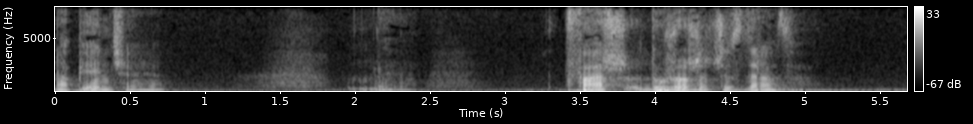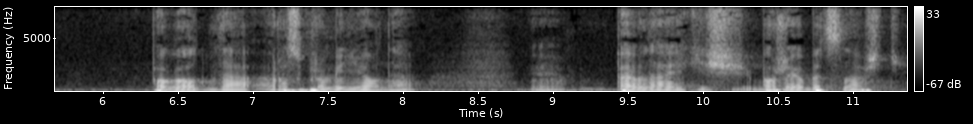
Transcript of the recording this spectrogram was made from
napięcie, nie? Twarz dużo rzeczy zdradza. Pogodna, rozpromieniona, nie? pełna jakiejś Bożej obecności.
